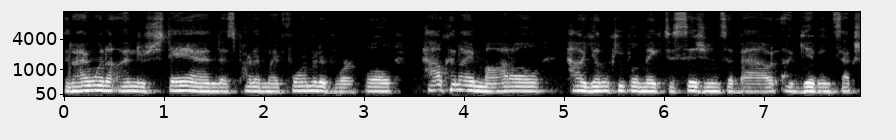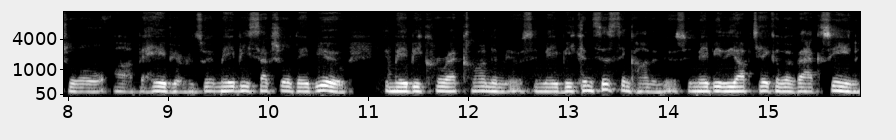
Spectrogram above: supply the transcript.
then I want to understand as part of my formative work, well, how can I model how young people make decisions about a given sexual uh, behavior? And so it may be sexual debut, it may be correct condom use, it may be consistent condom use, it may be the uptake of a vaccine.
